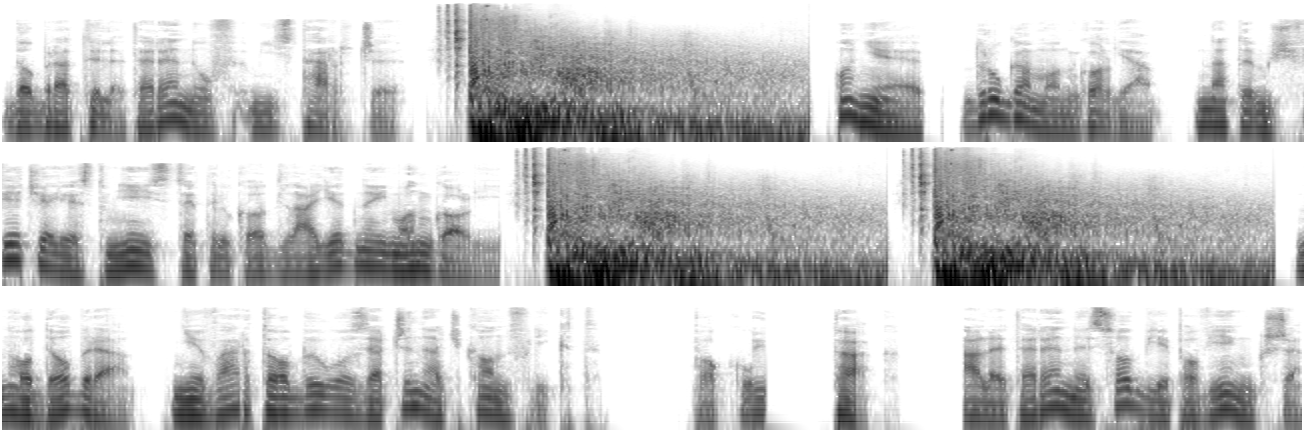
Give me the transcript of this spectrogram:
Dobra tyle terenów mi starczy. O nie, druga Mongolia. Na tym świecie jest miejsce tylko dla jednej Mongolii. No dobra, nie warto było zaczynać konflikt. Pokój, Tak. ale tereny sobie powiększę.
